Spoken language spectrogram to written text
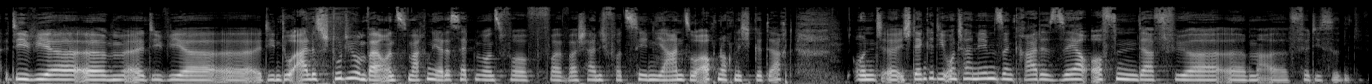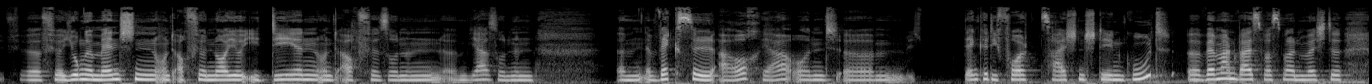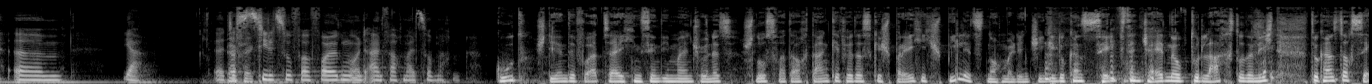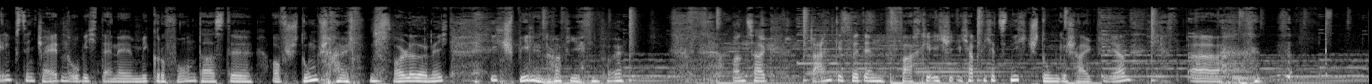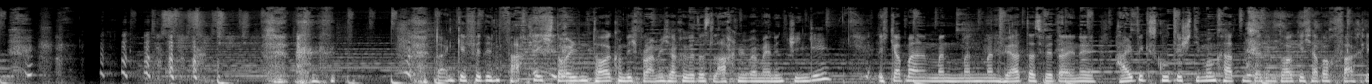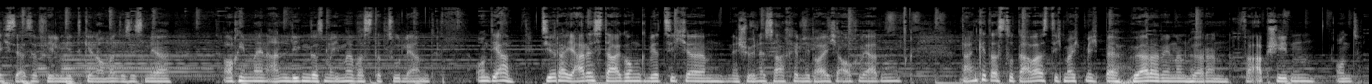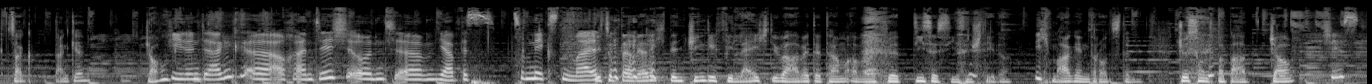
die wir, äh, die wir, äh, die ein duales Studium bei uns machen. Ja, das hätten wir uns vor, vor wahrscheinlich ich vor zehn Jahren so auch noch nicht gedacht. Und äh, ich denke, die Unternehmen sind gerade sehr offen dafür, ähm, äh, für diese, für, für junge Menschen und auch für neue Ideen und auch für so einen, ähm, ja, so einen ähm, Wechsel auch, ja. Und ähm, ich denke, die Vorzeichen stehen gut, äh, wenn man weiß, was man möchte. Ähm, ja, äh, das Ziel zu verfolgen und einfach mal zu machen. Gut stehende Vorzeichen sind immer ein schönes Schlusswort. Auch danke für das Gespräch. Ich spiele jetzt nochmal den Jingle. Du kannst selbst entscheiden, ob du lachst oder nicht. Du kannst auch selbst entscheiden, ob ich deine Mikrofontaste auf stumm schalten soll oder nicht. Ich spiele ihn auf jeden Fall. Und sag danke für den Fach. Ich, ich habe dich jetzt nicht stumm geschalten, ja? Äh. Danke für den fachlich tollen Talk und ich freue mich auch über das Lachen über meinen Jingle. Ich glaube, man, man, man, man hört, dass wir da eine halbwegs gute Stimmung hatten bei dem Talk. Ich habe auch fachlich sehr, sehr viel mitgenommen. Das ist mir auch immer ein Anliegen, dass man immer was dazu lernt. Und ja, zu Ihrer Jahrestagung wird sicher eine schöne Sache mit euch auch werden. Danke, dass du da warst. Ich möchte mich bei Hörerinnen und Hörern verabschieden und sag Danke. Ciao. Vielen Dank äh, auch an dich und ähm, ja, bis zum nächsten Mal. Bis da werde ich den Jingle vielleicht überarbeitet haben, aber für diese Season steht er. Ich mag ihn trotzdem. Tschüss und Baba. Ciao. Tschüss.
